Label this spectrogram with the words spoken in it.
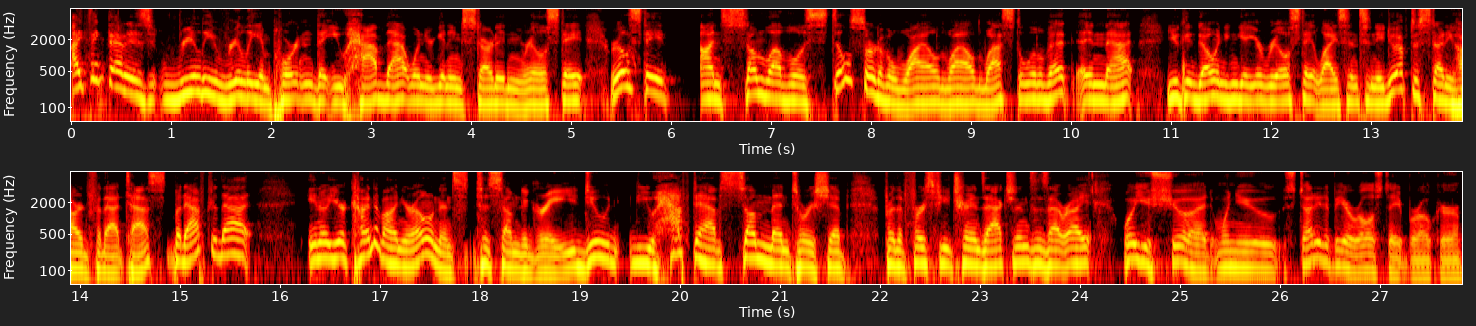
I think that is really, really important that you have that when you're getting started in real estate. Real estate on some level is still sort of a wild, wild west a little bit in that you can go and you can get your real estate license and you do have to study hard for that test. But after that, you know you're kind of on your own and to some degree. You do you have to have some mentorship for the first few transactions is that right? Well you should. When you study to be a real estate broker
